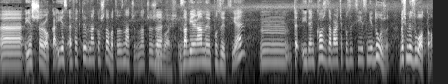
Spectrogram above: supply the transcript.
e, jest szeroka i jest efektywna kosztowo. Co to znaczy? To znaczy, że No zawieramy pozycję mm, te, i ten koszt zawarcia pozycji jest nieduży. Weźmy złoto.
